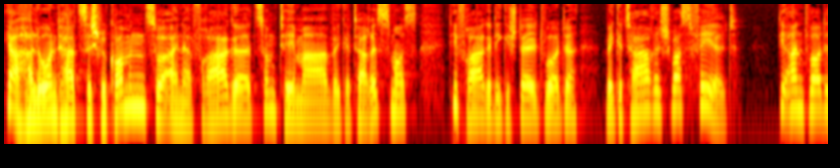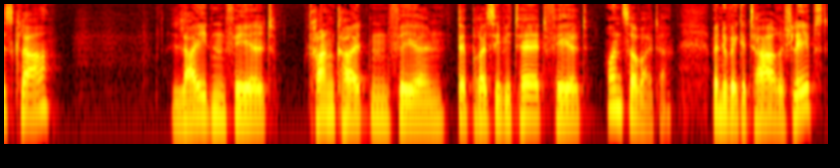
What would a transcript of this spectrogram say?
Ja, hallo und herzlich willkommen zu einer Frage zum Thema Vegetarismus. Die Frage, die gestellt wurde, vegetarisch, was fehlt? Die Antwort ist klar. Leiden fehlt, Krankheiten fehlen, Depressivität fehlt und so weiter. Wenn du vegetarisch lebst,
